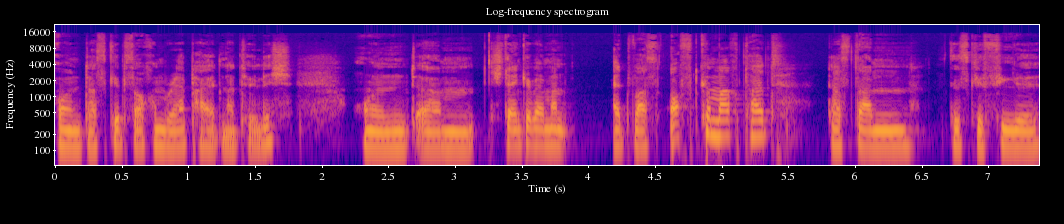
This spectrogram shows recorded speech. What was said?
Und das gibt's auch im Rap halt natürlich. Und ähm, ich denke, wenn man etwas oft gemacht hat, dass dann das Gefühl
